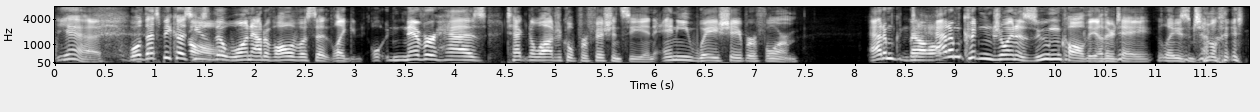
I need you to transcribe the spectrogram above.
Yeah. Well, that's because he's the Oh. one out of all of us that like never has technological proficiency in any way, shape, or form. Adam, No. Adam couldn't join a Zoom call the other day, ladies and gentlemen.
